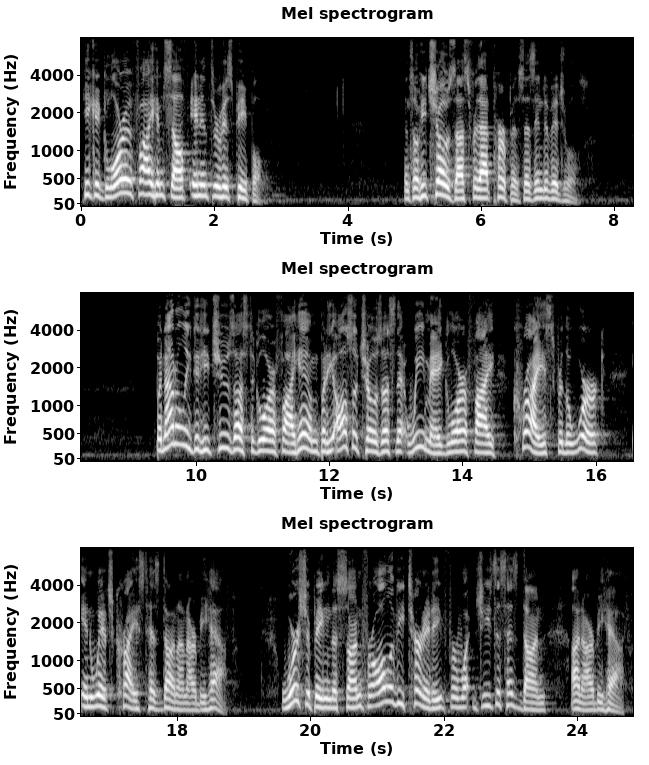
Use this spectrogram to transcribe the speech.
he could glorify himself in and through his people. And so he chose us for that purpose as individuals. But not only did he choose us to glorify him, but he also chose us that we may glorify Christ for the work in which Christ has done on our behalf. Worshiping the Son for all of eternity for what Jesus has done on our behalf.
